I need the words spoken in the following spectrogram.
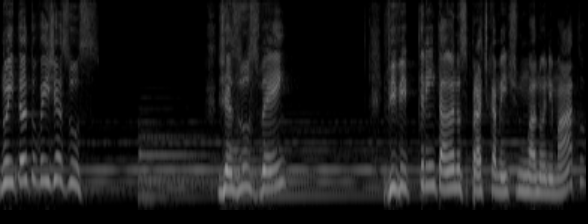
No entanto, vem Jesus. Jesus vem, vive 30 anos praticamente num anonimato,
